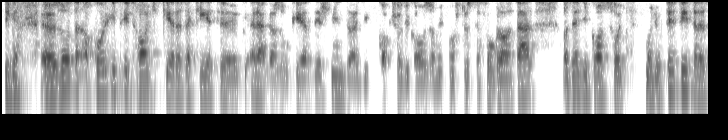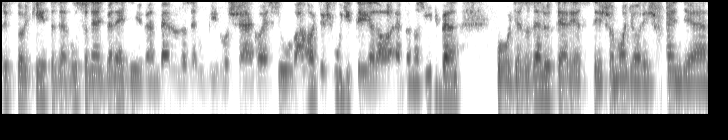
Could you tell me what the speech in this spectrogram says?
Igen. Zoltán, akkor itt, itt hagyj kérdezek két elágazó kérdést, mindegyik kapcsolódik ahhoz, amit most összefoglaltál. Az egyik az, hogy mondjuk tételezzük fel, hogy 2021-ben egy éven belül az EU bírósága ezt jóvá hagyja, és úgy ítél a, ebben az ügyben, hogy ez az előterjesztés a magyar és lengyel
